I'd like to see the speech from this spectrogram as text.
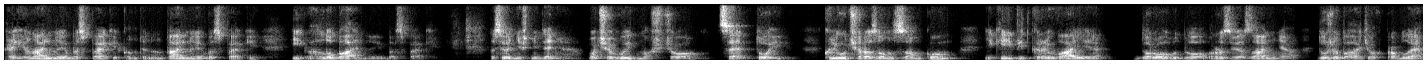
регіональної безпеки, континентальної безпеки і глобальної безпеки. На сьогоднішній день очевидно, що це той ключ разом з замком, який відкриває дорогу до розв'язання дуже багатьох проблем.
